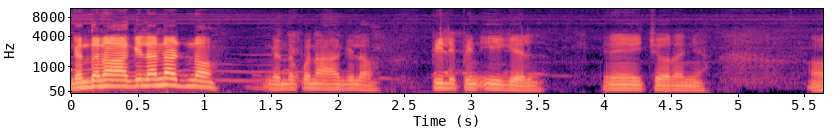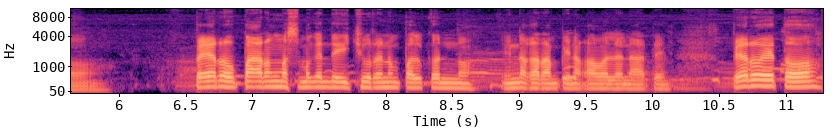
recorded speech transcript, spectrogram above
Ganda ng agila, Nard, no? Ganda po ng agila. oh. Philippine Eagle. Yun yung itsura niya. Oh. Pero parang mas maganda yung itsura ng falcon, no? Yung nakarang pinakawala natin. Pero ito,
